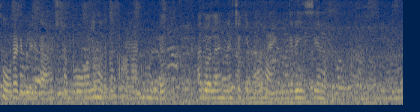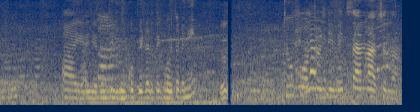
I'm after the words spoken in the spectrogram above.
ഫോർ അടിപൊളിയായിട്ടാണ്. ഇഷ്ടംപോലെ നടന്ന് കാണാനുമുണ്ട് അതുപോലെ തന്നെ ചെക്ക് ഇൻ ഭയങ്കര ഈസിയാണ് ആ ചേട്ടൻ തിരിഞ്ഞ് കുപ്പിയുടെ അടുത്തേക്ക് പോയി തുടങ്ങി. Two for twenty mix and match എന്നാണ്.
